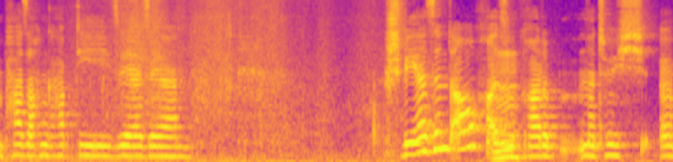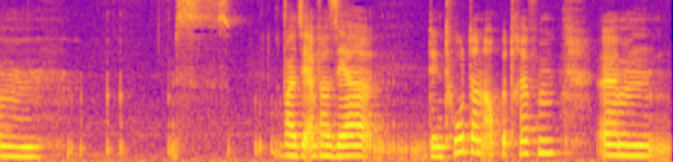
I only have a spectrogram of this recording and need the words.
ein paar Sachen gehabt, die sehr, sehr schwer sind auch. Also gerade natürlich, ähm, es, weil sie einfach sehr den Tod dann auch betreffen. Ähm,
